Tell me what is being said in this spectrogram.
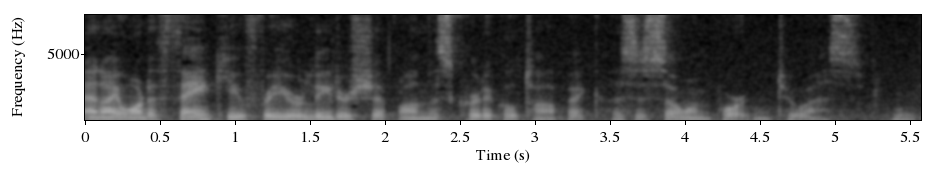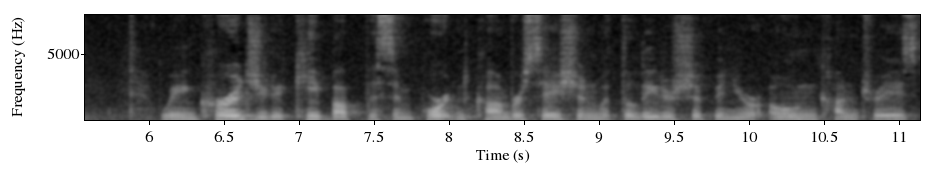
And I want to thank you for your leadership on this critical topic. This is so important to us. We encourage you to keep up this important conversation with the leadership in your own countries.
